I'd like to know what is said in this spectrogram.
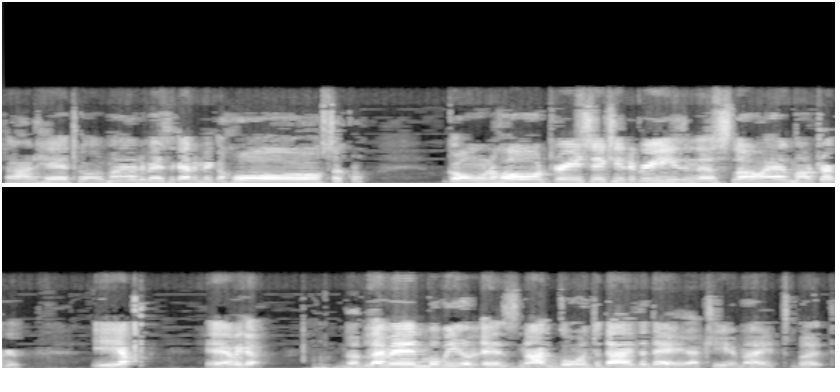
Trying to head towards my other base. I gotta make a whole circle. Going a whole 360 degrees in this slow as trucker. Yep. Here we go. The lemon mobile is not going to die today. Actually, it might, but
